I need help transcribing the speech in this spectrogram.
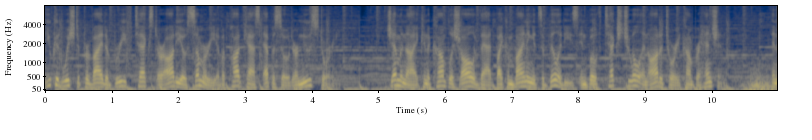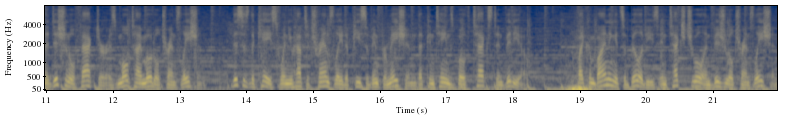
you could wish to provide a brief text or audio summary of a podcast episode or news story. Gemini can accomplish all of that by combining its abilities in both textual and auditory comprehension. An additional factor is multimodal translation. This is the case when you have to translate a piece of information that contains both text and video. By combining its abilities in textual and visual translation,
